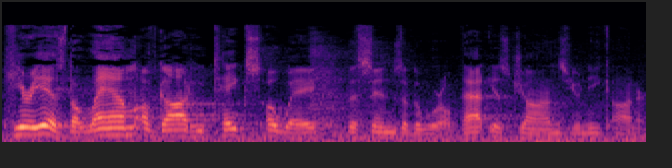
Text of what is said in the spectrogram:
Here he is, the Lamb of God who takes away the sins of the world. That is John's unique honor.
